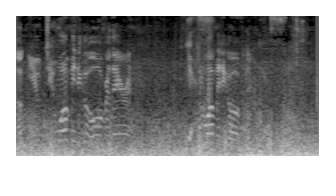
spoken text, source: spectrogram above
Uh, you do want me to go over there and Yes. you want me to go over there? Yes.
